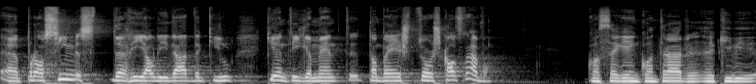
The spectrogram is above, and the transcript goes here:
aproxima-se da realidade daquilo que antigamente também as pessoas calçavam conseguem encontrar aqui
